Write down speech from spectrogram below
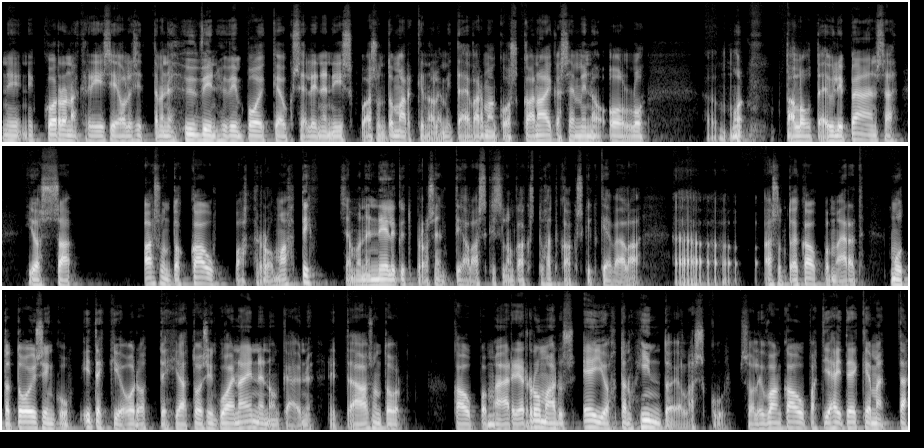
niin, niin koronakriisi oli sitten tämmöinen hyvin, hyvin poikkeuksellinen isku asuntomarkkinoille, mitä ei varmaan koskaan aikaisemmin ole ollut talouteen ylipäänsä, jossa asuntokauppa romahti. Semmoinen 40 prosenttia laski silloin 2020 keväällä asunto- ja kauppamäärät, mutta toisin kuin itsekin odotti ja toisin kuin aina ennen on käynyt, niin tämä asuntokauppamäärien romahdus ei johtanut hintojen laskuun. Se oli vain kaupat jäi tekemättä,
